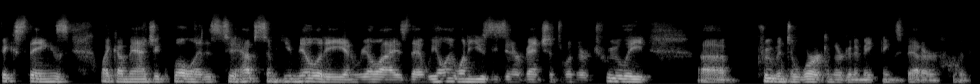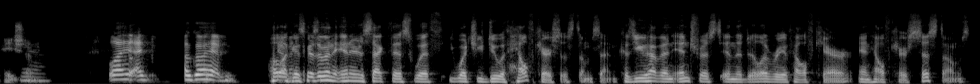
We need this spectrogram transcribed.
fix things like a magic bullet. Is to have some humility and realize that we only want to use these interventions when they're truly uh, proven to work and they're going to make things better for the patient. Yeah. Well, I, I oh, go ahead. Oh, okay, because I'm going to intersect this with what you do with healthcare systems, then, because you have an interest in the delivery of healthcare and healthcare systems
